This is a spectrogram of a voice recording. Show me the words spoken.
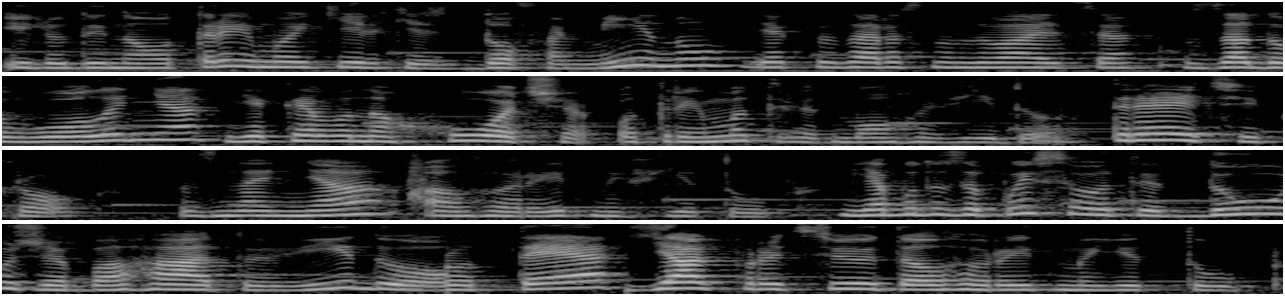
і людина отримує кількість дофаміну, як це зараз називається, задоволення, яке вона хоче отримати від мого відео. Третій крок. Знання алгоритмів YouTube. Я буду записувати дуже багато відео про те, як працюють алгоритми YouTube,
